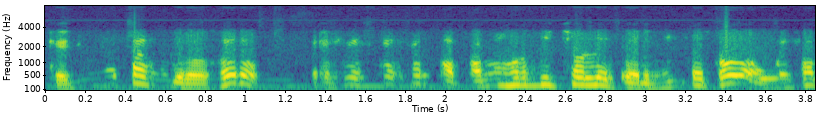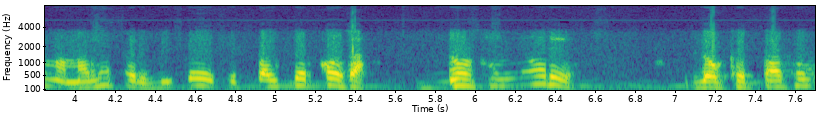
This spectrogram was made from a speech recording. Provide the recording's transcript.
qué niño tan grosero. Eso es que ese papá, mejor dicho, le permite todo, o esa mamá le permite decir cualquier cosa. No, señores. Lo que pasa es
